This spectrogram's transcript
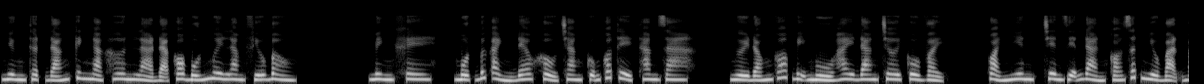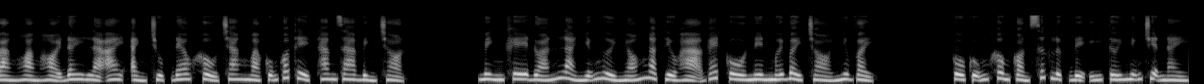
Nhưng thật đáng kinh ngạc hơn là đã có 45 phiếu bầu. Minh Khê, một bức ảnh đeo khẩu trang cũng có thể tham gia. Người đóng góp bị mù hay đang chơi cô vậy? Quả nhiên, trên diễn đàn có rất nhiều bạn bàng hoàng hỏi đây là ai ảnh chụp đeo khẩu trang mà cũng có thể tham gia bình chọn. Minh Khê đoán là những người nhóm ngạc tiểu hạ ghét cô nên mới bày trò như vậy. Cô cũng không còn sức lực để ý tới những chuyện này,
